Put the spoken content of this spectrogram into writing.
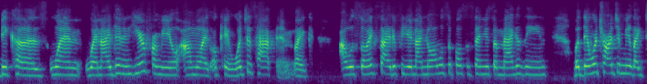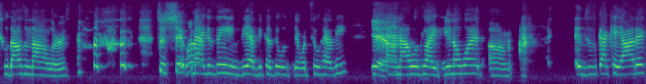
because when when I didn't hear from you, I'm like, okay, what just happened? Like I was so excited for you, and I know I was supposed to send you some magazines, but they were charging me like two thousand dollars to ship What? magazines. Yeah, because it was they were too heavy, Yeah. and I was like, you know what? Um, it just got chaotic,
